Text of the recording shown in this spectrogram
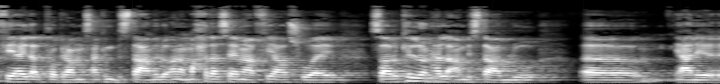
في هيدا ال program مثلا كنت بستعمله أنا ما حدا سامع فيه شوي. صاروا كلهم هلأ عم بيستعملوه. يعني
